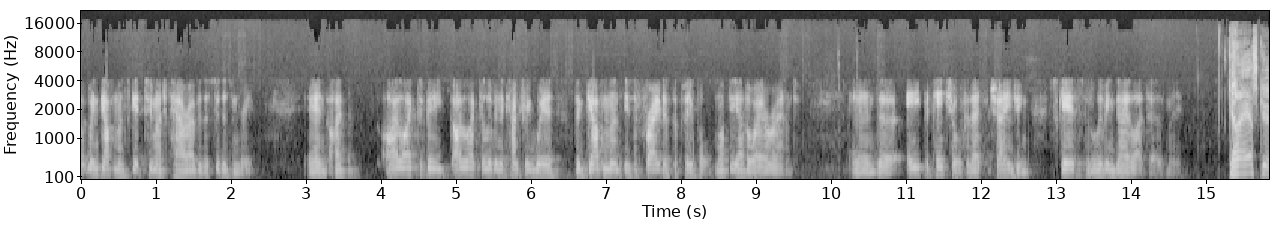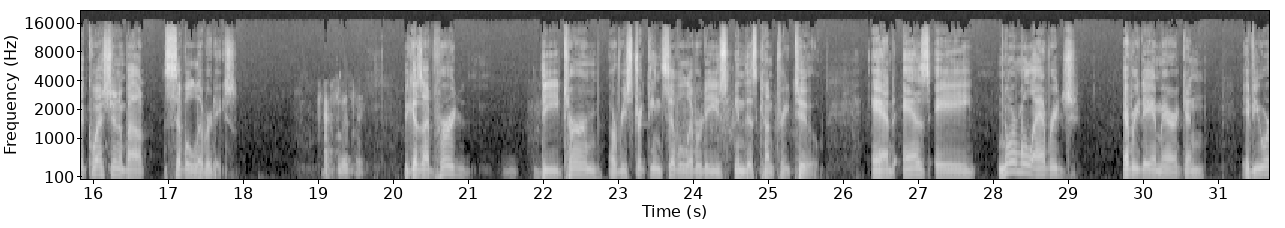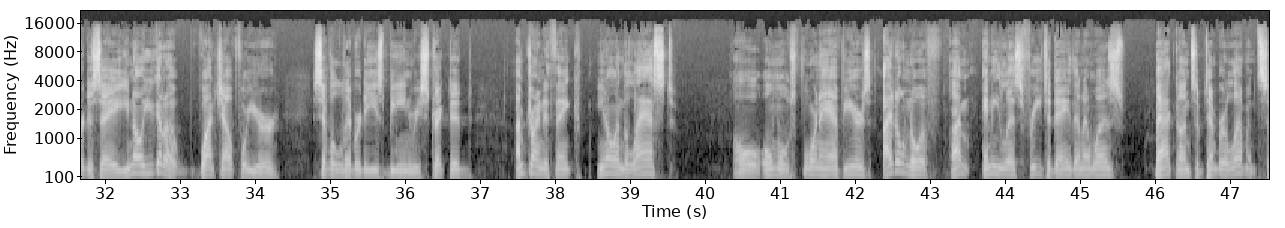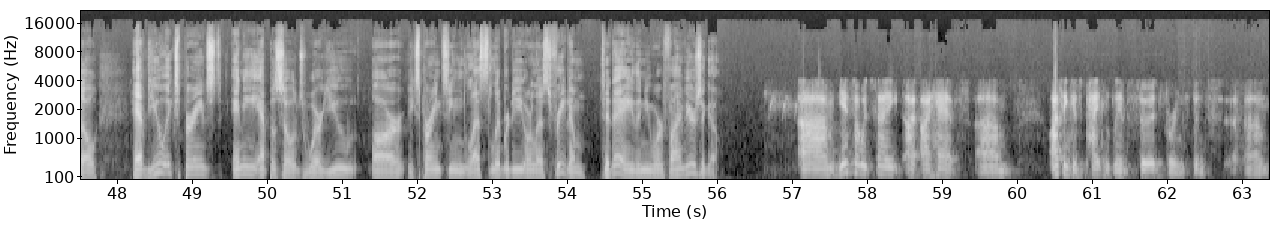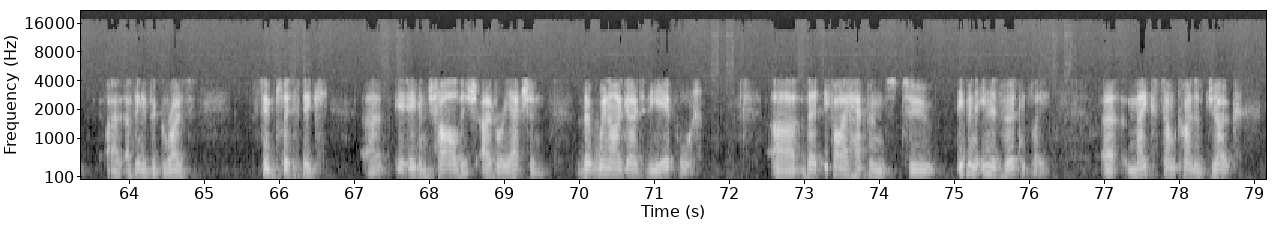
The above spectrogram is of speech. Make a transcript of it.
when governments get too much power over the citizenry, and I I like to be I like to live in a country where the government is afraid of the people, not the other way around. And uh, any potential for that changing scares the living daylights out of me. Can I ask you a question about civil liberties? Absolutely. Because I've heard the term of restricting civil liberties in this country too. And as a normal, average, everyday American, if you were to say, you know, you got to watch out for your civil liberties being restricted, I'm trying to think, you know, in the last oh almost four and a half years, I don't know if I'm any less free today than I was back on September 11th. So, have you experienced any episodes where you are experiencing less liberty or less freedom today than you were five years ago? Um, yes, I would say I, I have. Um, I think it's patently absurd, for instance. Um, I, I, think it's a gross, simplistic, uh, even childish overreaction that when I go to the airport, uh, that if I happened to, even inadvertently, uh, make some kind of joke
